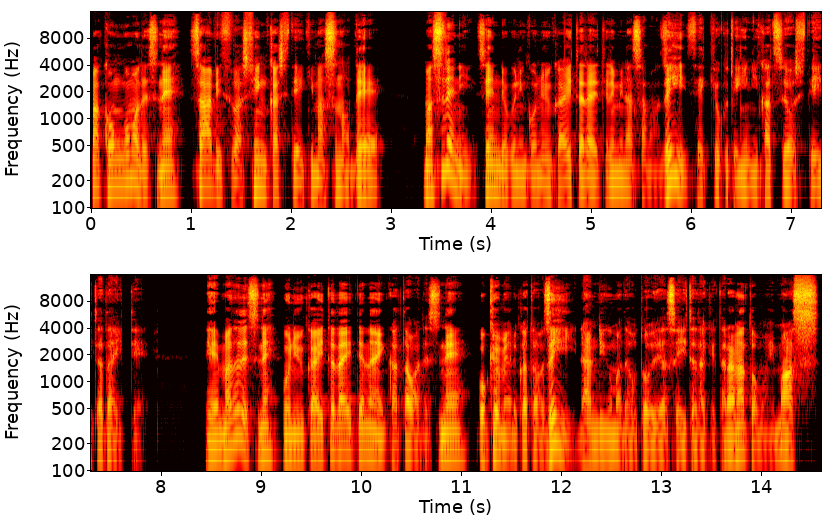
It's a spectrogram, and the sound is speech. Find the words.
まあ、今後もですね、サービスは進化していきますので、まあ、すでに戦力にご入会いただいている皆様、ぜひ積極的に活用していただいて、えー、まだですね、ご入会いただいてない方はですね、ご興味ある方はぜひランディングまでお問い合わせいただけたらなと思います。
